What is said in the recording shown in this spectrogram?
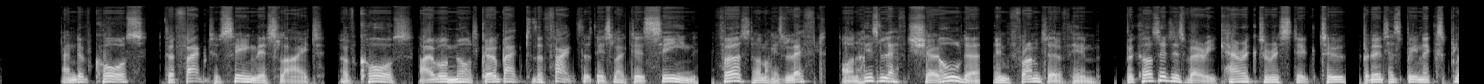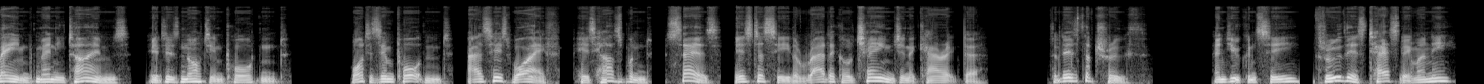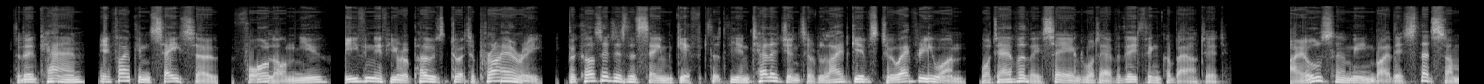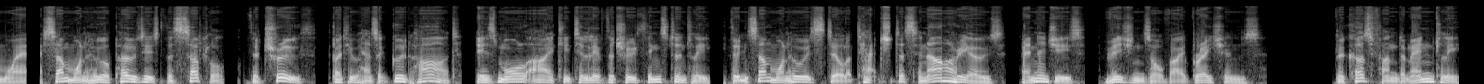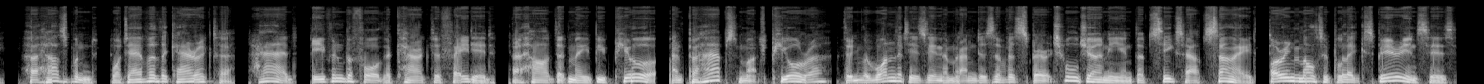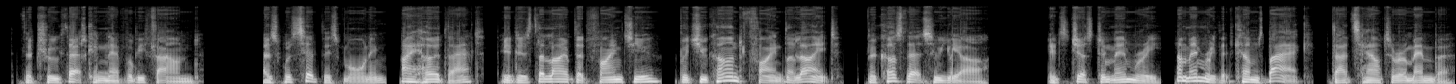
And of course, the fact of seeing this light, of course, I will not go back to the fact that this light is seen, first on his left, on his left shoulder, in front of him, because it is very characteristic too, but it has been explained many times, it is not important. What is important, as his wife, his husband, says, is to see the radical change in a character. That is the truth. And you can see, through this testimony, that it can, if I can say so, fall on you, even if you're opposed to it a priori, because it is the same gift that the intelligence of light gives to everyone, whatever they say and whatever they think about it. I also mean by this that somewhere, someone who opposes the subtle, the truth, but who has a good heart, is more likely to live the truth instantly, than someone who is still attached to scenarios, energies, visions or vibrations because fundamentally, her husband, whatever the character, had, even before the character faded, a heart that may be pure, and perhaps much purer than the one that is in the manders of a spiritual journey and that seeks outside, or in multiple experiences, the truth that can never be found. As was said this morning, I heard that, it is the light that finds you, but you can't find the light, because that's who you are. It's just a memory, a memory that comes back, that's how to remember.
